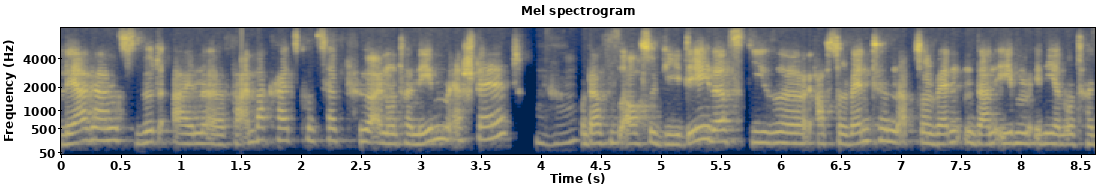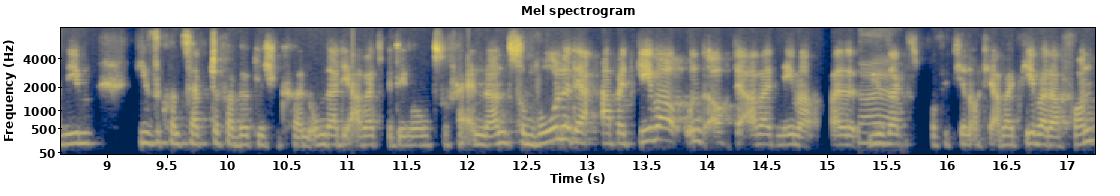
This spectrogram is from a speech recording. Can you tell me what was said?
Lehrgangs wird ein äh, Vereinbarkeitskonzept für ein Unternehmen erstellt. Mhm. Und das ist auch so die Idee, dass diese Absolventinnen und Absolventen dann eben in ihren Unternehmen diese Konzepte verwirklichen können, um da die Arbeitsbedingungen zu verändern, zum Wohle der Arbeitgeber und auch der Arbeitnehmer. Weil, ah, wie gesagt, es profitieren auch die Arbeitgeber davon.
